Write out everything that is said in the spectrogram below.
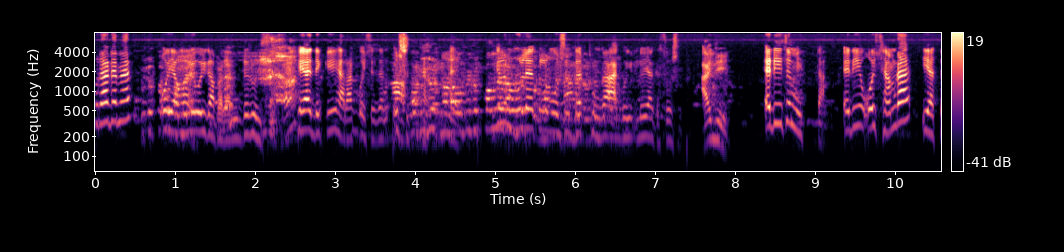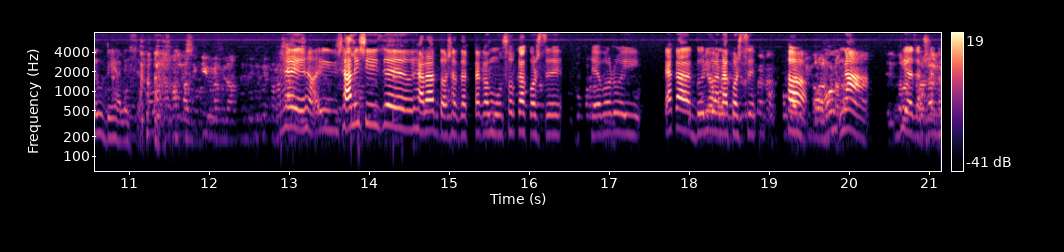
পুরা ডেমের, ওই আমার ওই মধ্যে রয়েছে সেয়া দেখি হারা কইছে যেন ওষুধ বলে ওষুধের ঠুঙ্গা আগুই লইয়া গেছে ওষুধ। এডি হচ্ছে মিথ্যা। এডি ওই শ্যামরা ইয়াতে উঠে হালিছে হ্যাঁ সালিশি যে হারা দশ হাজার টাকা মুসরকা করছে এবার ওই টাকা দরিমানা করছে। হ্যাঁ না দুই হাজার টাকা।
